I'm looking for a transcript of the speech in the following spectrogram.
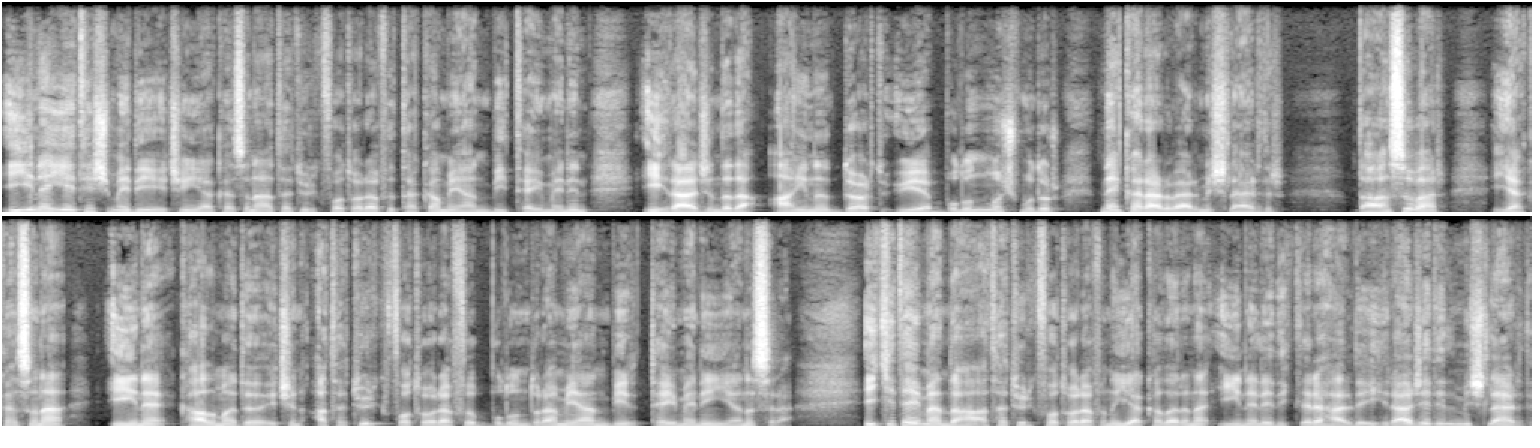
iğne yetişmediği için yakasına Atatürk fotoğrafı takamayan bir teğmenin ihracında da aynı dört üye bulunmuş mudur? Ne karar vermişlerdir? Dahası var, yakasına iğne kalmadığı için Atatürk fotoğrafı bulunduramayan bir teğmenin yanı sıra iki teğmen daha Atatürk fotoğrafını yakalarına iğneledikleri halde ihraç edilmişlerdi.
